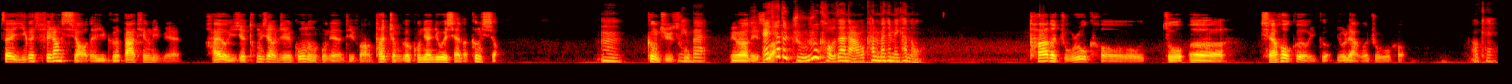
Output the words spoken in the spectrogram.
在一个非常小的一个大厅里面，还有一些通向这些功能空间的地方，它整个空间就会显得更小、嗯，更局促。明白。明白我的意思哎，吧它？的主入口在哪儿？我看了半天没看懂。它的主入口左呃前后各有一个，有两个主入口。OK，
